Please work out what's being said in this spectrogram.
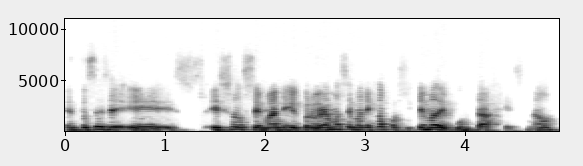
Entonces, eso se el programa se maneja por sistema de puntajes, ¿no?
